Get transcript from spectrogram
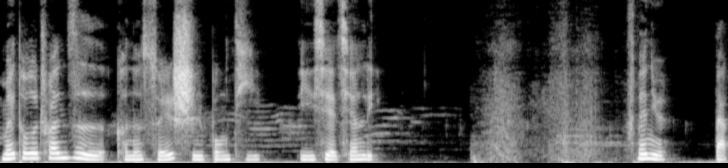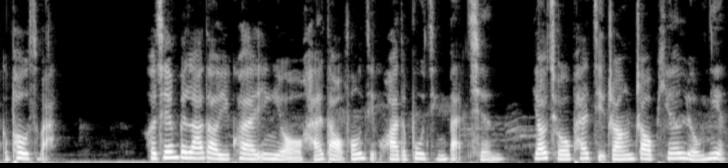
眉头的川字可能随时崩提，一泻千里。美女，摆个 pose 吧。何谦被拉到一块印有海岛风景画的布景板前，要求拍几张照片留念。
